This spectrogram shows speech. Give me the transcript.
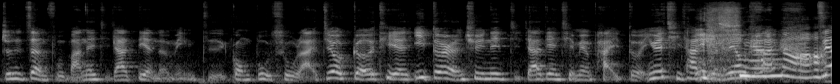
就是政府把那几家店的名字公布出来，结果隔天一堆人去那几家店前面排队，因为其他店没有开，只有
